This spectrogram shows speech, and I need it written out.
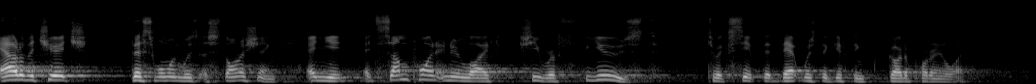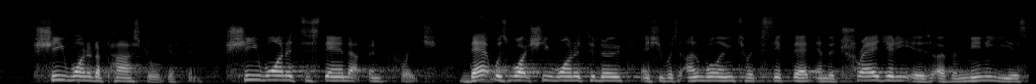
out of the church, this woman was astonishing. And yet, at some point in her life, she refused to accept that that was the gifting God had put in her life. She wanted a pastoral gifting. She wanted to stand up and preach. That was what she wanted to do, and she was unwilling to accept that. And the tragedy is, over many years,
